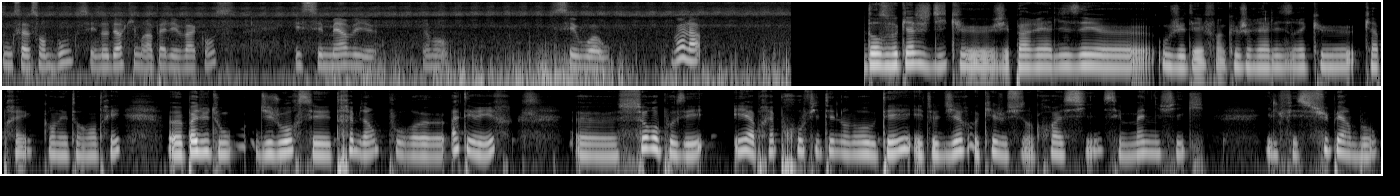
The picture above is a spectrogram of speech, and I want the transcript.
Donc ça sent bon, c'est une odeur qui me rappelle les vacances. Et c'est merveilleux. Vraiment. C'est waouh. Voilà. Dans ce vocal, je dis que j'ai pas réalisé euh, où j'étais, enfin que je réaliserai que qu'après, qu'en étant rentrée. Euh, pas du tout. 10 jours, c'est très bien pour euh, atterrir. Euh, se reposer et après profiter de l'endroit où t'es et te dire ok je suis en Croatie, c'est magnifique, il fait super beau,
